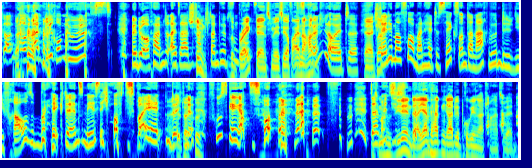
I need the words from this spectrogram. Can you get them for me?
Kommt drauf an, wie rum du hüpfst, wenn du auf Hand, also Stimmt, Handstand hüpfen so Breakdance-mäßig auf einer. Hand. Können Leute. Ja, klar. Stell dir mal vor, man hätte Sex und danach würden dir die Frau so Breakdance-mäßig auf zwei Händen Ja, durch total eine cool. Fußgängerzone hüpfen. Was machen Sie denn da? Ja, wir hatten gerade, wir probieren gerade schwanger zu werden.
